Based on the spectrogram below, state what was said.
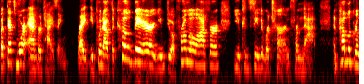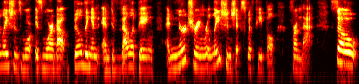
but that's more advertising, right? You put out the code there, you do a promo offer, you can see the return from that. And public relations more is more about building and, and developing and nurturing relationships with people from that. So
